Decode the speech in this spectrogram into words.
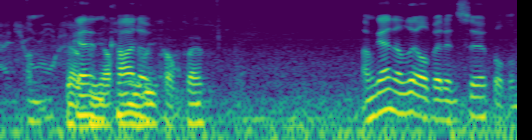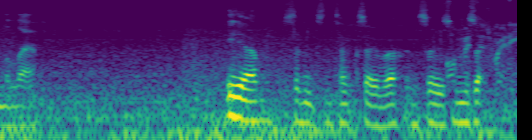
At your I'm orders. Can't Getting kind of- recon. I'm getting a little bit encircled on the left. Yeah, I'm sending some tanks over, and so is music. Officers ready.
